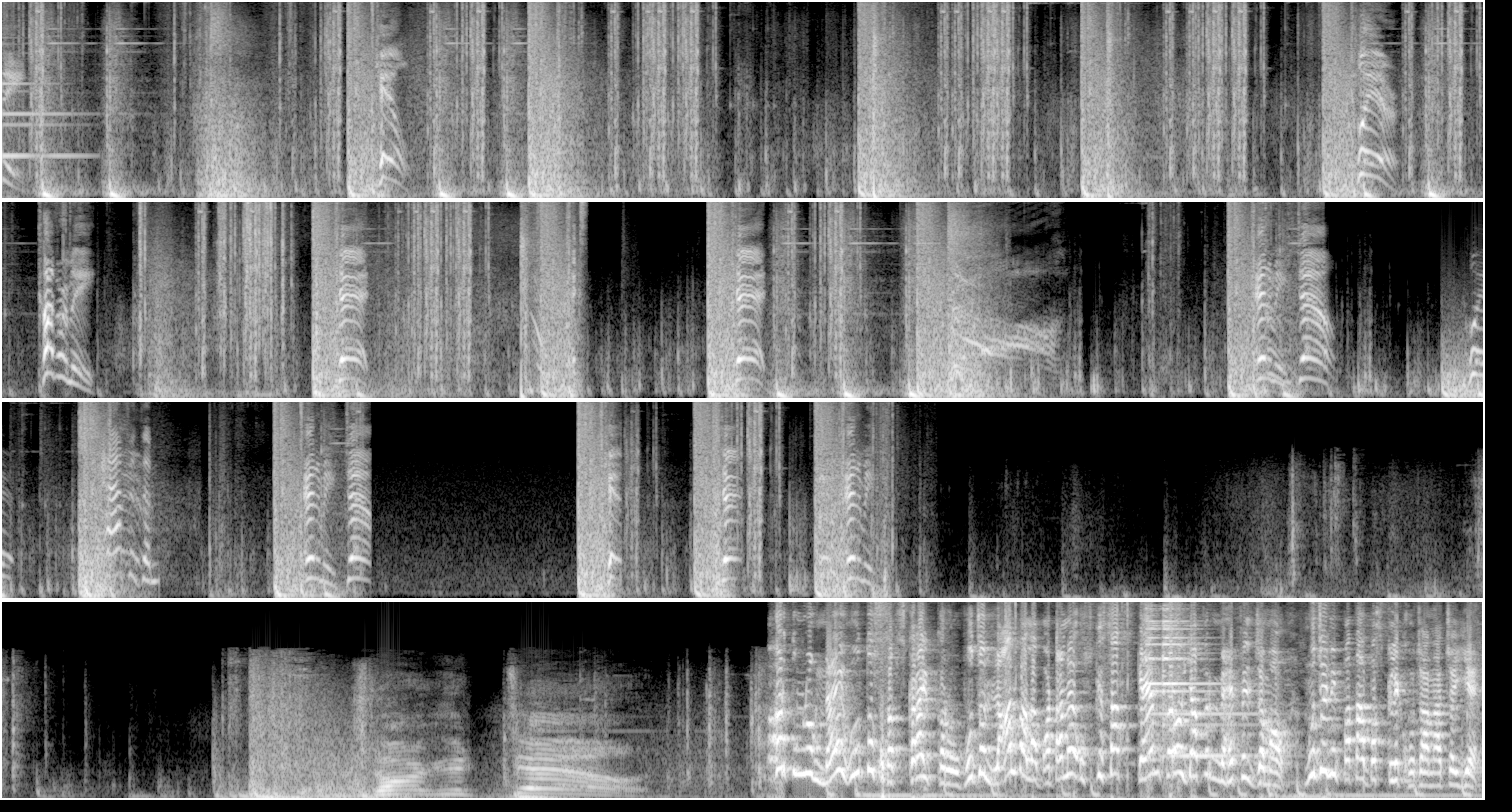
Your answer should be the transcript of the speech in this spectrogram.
mercy! Kill! Clear! Cover me! Dead! Ex- Dead! Enemy down! Clear! Half of them. Enemy down! Kill! Dead! Enemy! अगर तुम लोग नए हो तो subscribe करो वो जो लाल वाला बटन है उसके साथ स्कैम करो या फिर महफिल जमाओ मुझे नहीं पता बस क्लिक हो जाना चाहिए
